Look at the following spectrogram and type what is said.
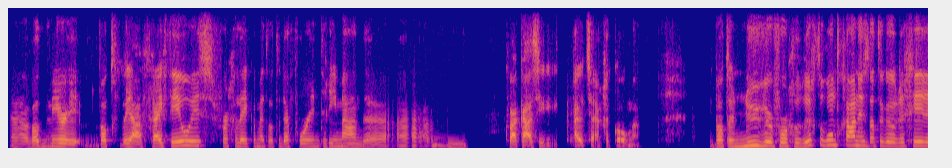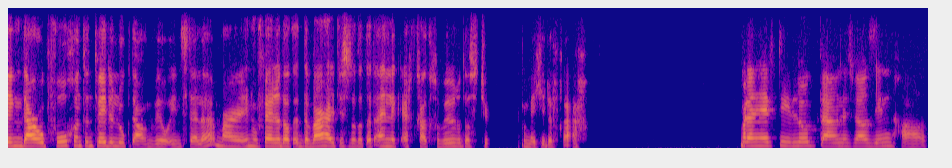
Uh, wat, meer, wat ja, vrij veel is vergeleken met wat er daarvoor in drie maanden um, qua casie uit zijn gekomen. Wat er nu weer voor geruchten rondgaan is dat de regering daarop volgend een tweede lockdown wil instellen. Maar in hoeverre dat de waarheid is dat het uiteindelijk echt gaat gebeuren, dat is natuurlijk een beetje de vraag. Maar dan heeft die lockdown dus wel zin gehad.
